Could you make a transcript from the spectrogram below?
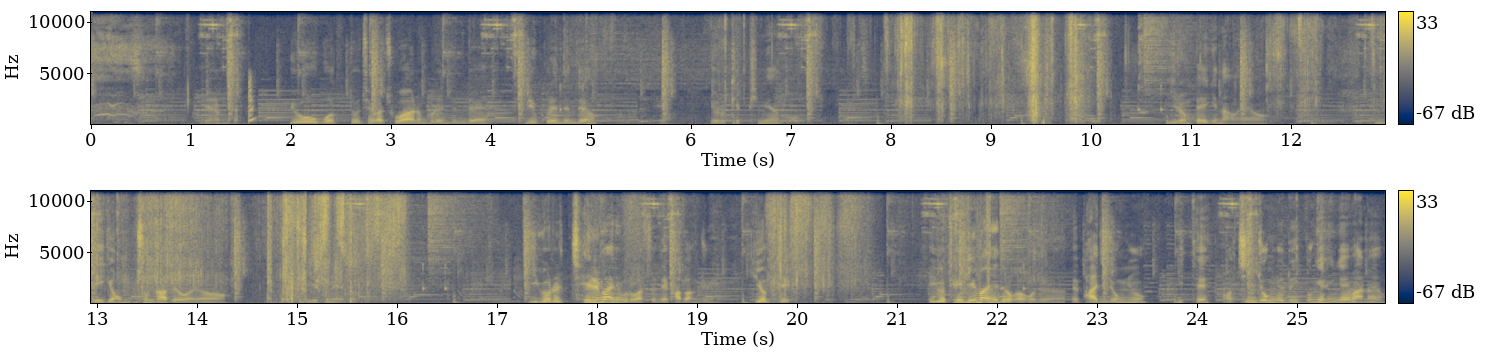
미안합니다. 요것도 제가 좋아하는 브랜드인데 미국 브랜드인데요. 이렇게 피면 이런 백이 나와요. 근데 이게 엄청 가벼워요. 일품에서. 이거를 제일 많이 물어봤어 내 가방 중에. 귀엽지? 이거 되게 많이 들어가거든. 바지 종류 밑에 어, 진 종류도 이쁜 게 굉장히 많아요.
